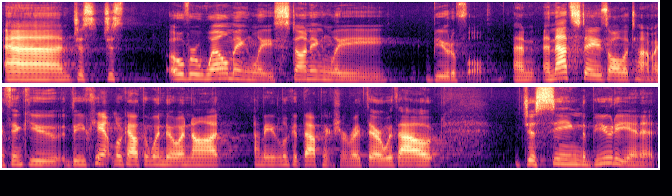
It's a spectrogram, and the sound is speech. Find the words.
And just, just overwhelmingly, stunningly beautiful. And, and that stays all the time. I think you, you can't look out the window and not, I mean, look at that picture right there without just seeing the beauty in it.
